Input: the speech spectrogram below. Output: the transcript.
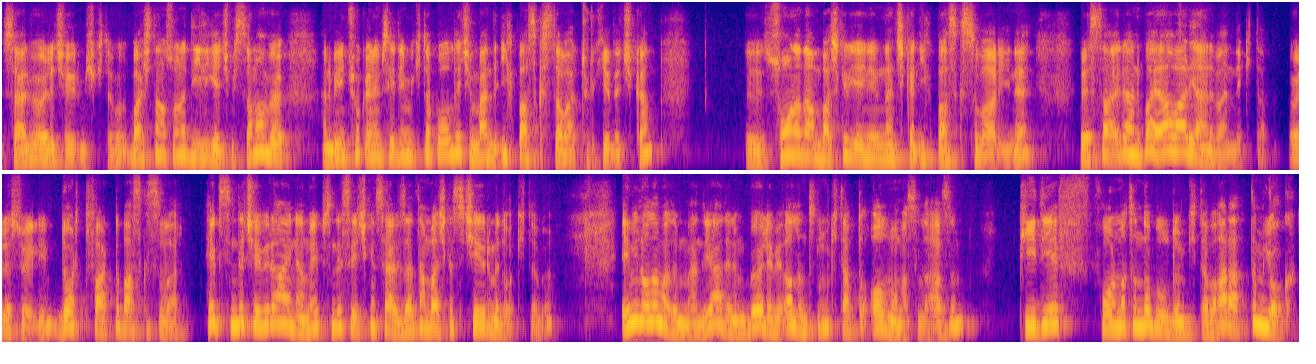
Selvi öyle çevirmiş kitabı. Baştan sona dili geçmiş zaman ve hani benim çok önemsediğim bir kitap olduğu için ben de ilk baskısı da var Türkiye'de çıkan. Ee, sonradan başka bir yayın evinden çıkan ilk baskısı var yine vesaire. Hani bayağı var yani bende kitap. Öyle söyleyeyim. Dört farklı baskısı var. Hepsinde çeviri aynı ama hepsinde Seçkin Selvi. Zaten başkası çevirmedi o kitabı. Emin olamadım ben de. Ya dedim böyle bir alıntının kitapta olmaması lazım. PDF formatında bulduğum kitabı arattım yok.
